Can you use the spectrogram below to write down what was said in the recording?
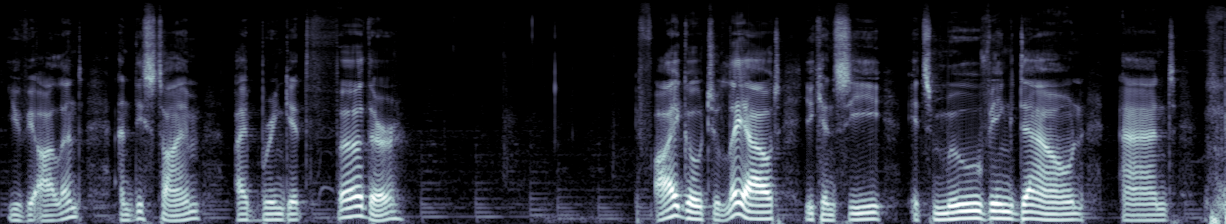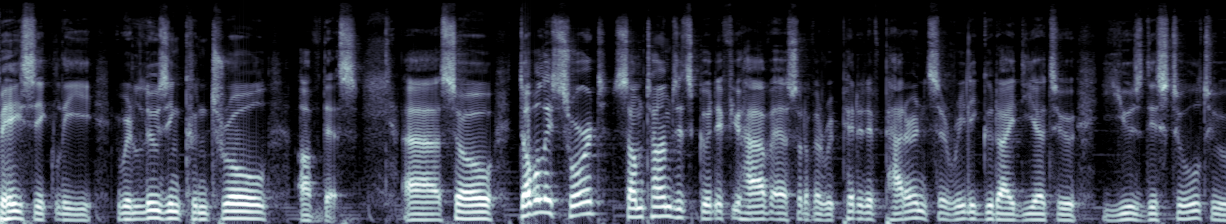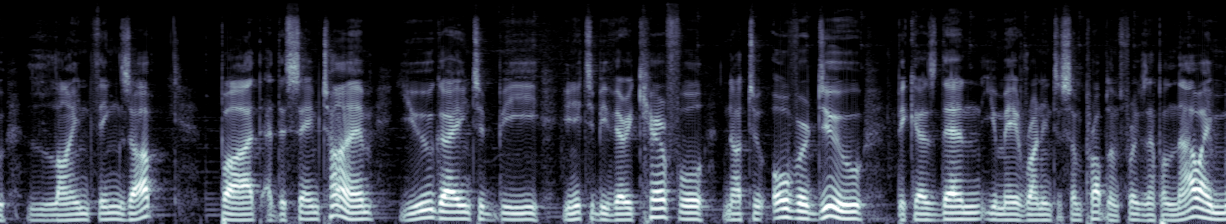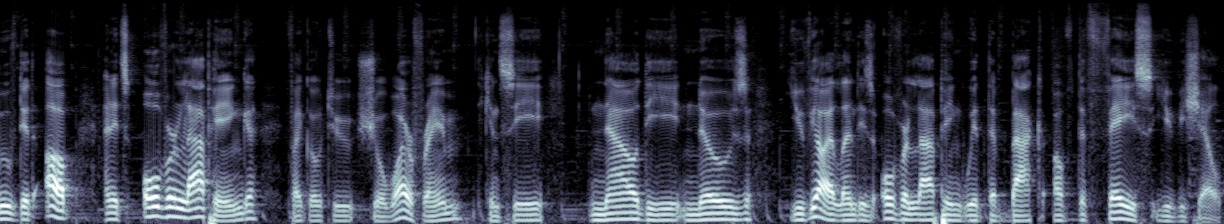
UV island and this time I bring it further if I go to layout, you can see it's moving down and basically we're losing control of this. Uh, so double-edged sword, sometimes it's good if you have a sort of a repetitive pattern. It's a really good idea to use this tool to line things up. But at the same time, you're going to be, you need to be very careful not to overdo because then you may run into some problems. For example, now I moved it up and it's overlapping. If I go to show wireframe, you can see now the nose UV island is overlapping with the back of the face UV shell.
